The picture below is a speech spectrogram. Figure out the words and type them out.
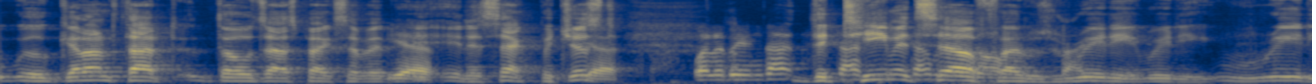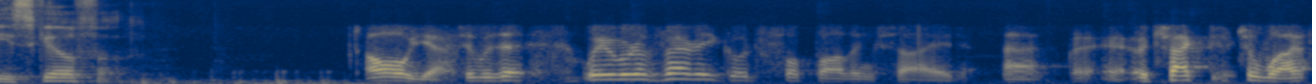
we'll get onto that those aspects of it Yeah. in a sec. But just Yeah. Well, I mean, that- the that- team that itself was really, really, really skillful. Oh yes, it was a. We were a very good footballing side, uh, attractive to watch,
